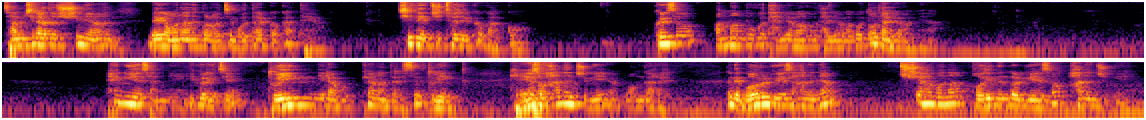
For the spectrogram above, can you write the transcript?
잠시라도 쉬면 내가 원하는 걸 얻지 못할 것 같아요. 시대에 뒤처질 것 같고. 그래서 앞만 보고 달려가고 달려가고 또 달려갑니다. 행위의 삶이에요. 이걸 이제 doing이라고 표현한다 했어요. doing. 계속 하는 중이에요. 뭔가를. 근데 뭐를 위해서 하느냐? 취하거나 버리는 걸 위해서 하는 중이에요.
